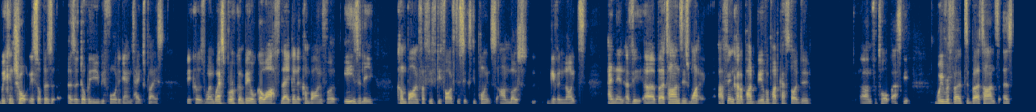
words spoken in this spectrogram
we can chalk this up as as a W before the game takes place because when Westbrook and Beal go off, they're going to combine for easily combine for 55 to 60 points on most given nights. And then uh, Bertans is one, I think, on a pod, the other podcast I do um, for Talk Basket, we referred to Bertans as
